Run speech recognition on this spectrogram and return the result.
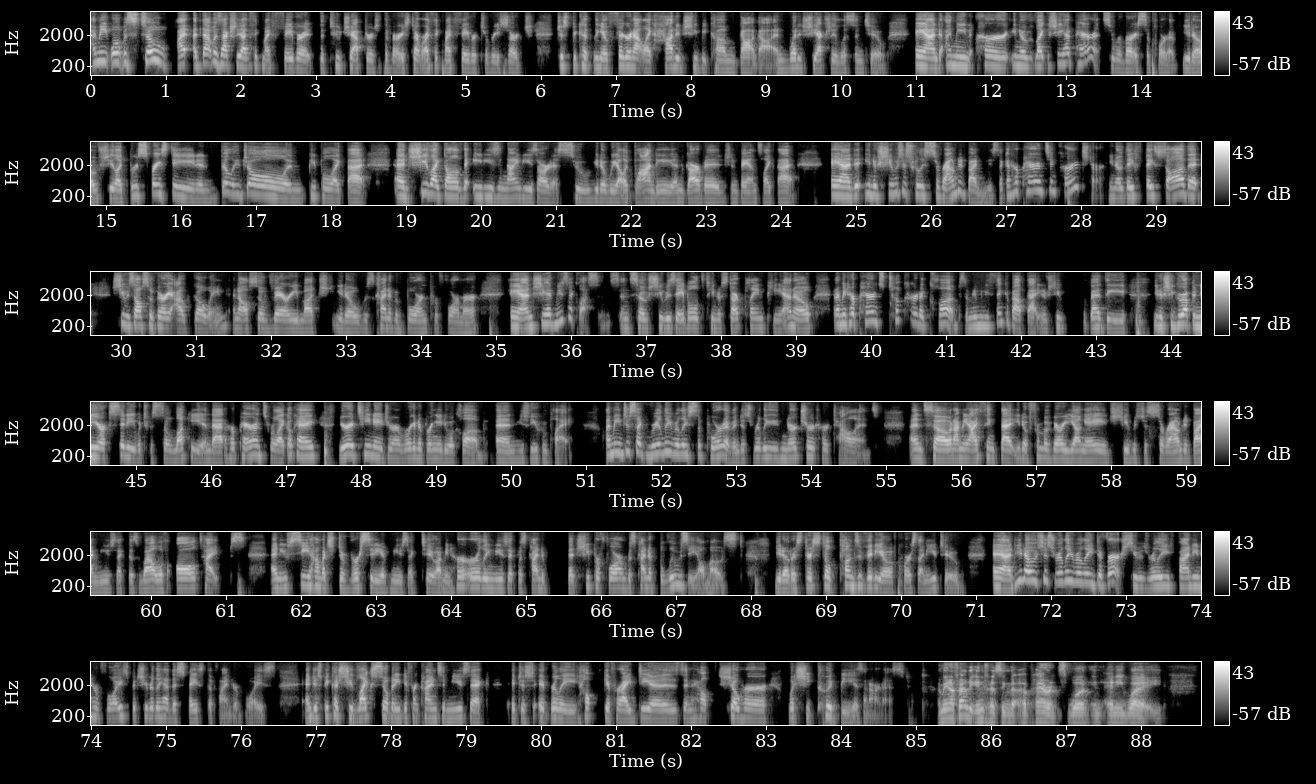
I mean, what was so I that was actually I think my favorite, the two chapters at the very start were I think my favorite to research, just because you know, figuring out like how did she become Gaga and what did she actually listen to? And I mean, her, you know, like she had parents who were very supportive, you know, she liked Bruce Springsteen and Billy Joel and people like that. And she liked all of the 80s and 90s artists who, you know, we all like Blondie and Garbage and bands like that and you know she was just really surrounded by music and her parents encouraged her you know they they saw that she was also very outgoing and also very much you know was kind of a born performer and she had music lessons. And so she was able to you know start playing piano. And i mean her parents took her to clubs. I mean when you think about that you know she had the you know she grew up in new york city which was so lucky in that her parents were like okay you're a teenager and we're going to bring you to a club and you, so you can play I mean, just like really, really supportive and just really nurtured her talent. And so, and I mean, I think that, you know, from a very young age, she was just surrounded by music as well of all types. And you see how much diversity of music too. I mean, her early music was kind of that she performed was kind of bluesy almost. You know, there's there's still tons of video, of course, on YouTube. And you know, it's just really, really diverse. She was really finding her voice, but she really had the space to find her voice. And just because she likes so many different kinds of music, it just it really helped give her ideas and helped show her what she could be as an artist. I mean i found it interesting that her parents weren't in any way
